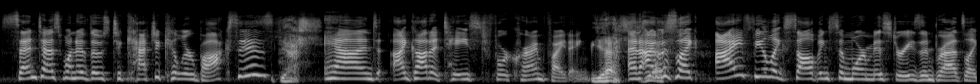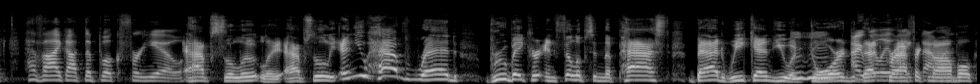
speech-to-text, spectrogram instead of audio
sent us one of those to catch a killer boxes. yes. And I got a taste for crime fighting. Yes, And I was like, I feel like solving some more mysteries. And Brad's like, Have I got the book for you? Absolutely, absolutely. And you have read Brubaker and Phillips in the past. Bad Weekend, you adored Mm-hmm. I that really graphic that one. novel.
